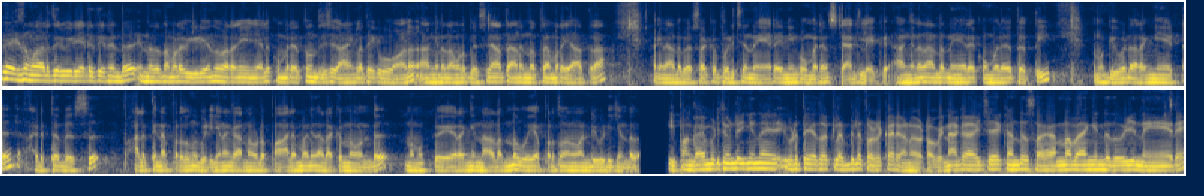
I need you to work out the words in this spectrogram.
ഗൈസ് നമ്മൾ അടുത്തൊരു വീഡിയോ ആയിട്ട് എത്തിയിട്ടുണ്ട്. ഇന്നത്തെ നമ്മുടെ വീഡിയോ എന്ന് പറഞ്ഞു കഴിഞ്ഞാൽ കുമരത്തും തിരിച്ച് കായംകുളത്തേക്ക് പോവാണ്. അങ്ങനെ നമ്മൾ ബസ്സിനകത്താണ് ഇന്നത്തെ നമ്മുടെ യാത്ര. അങ്ങനെ ആണ് ബസ്സൊക്കെ പിടിച്ച് നേരെ ഇനി കുമരം സ്റ്റാൻഡിലേക്ക്. അങ്ങനെ നാണ്ട നേരെ കുമരത്തെത്തി നമുക്ക് ഇവിടെ ഇറങ്ങിയിട്ട് അടുത്ത ബസ് പാലത്തിനപ്പുറത്തുനിന്ന് പിടിക്കണം. കാരണം ഇവിടെ പാലം നടക്കുന്നതുകൊണ്ട് നമുക്ക് ഇറങ്ങി നടന്നു പോയി അപ്പുറത്താണ് വണ്ടി പിടിക്കേണ്ടത്. ഈ പങ്കായം പിടിച്ചുകൊണ്ടിരിക്കുന്ന ഇവിടുത്തെ ഏതോ ക്ലബ്ബിലെ തുഴക്കാരാണ് കേട്ടോ. പിന്നെ ആ കാഴ്ചയെ കണ്ട് സഹകരണ ബാങ്കിന്റെ ഇതുവഴി നേരെ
